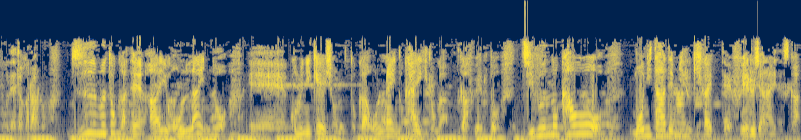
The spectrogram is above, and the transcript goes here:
僕ね、だからあの、 Zoom とかね、ああいうオンラインの、えー、コミュニケーションとか、オンラインの会議とかが増えると、自分の顔をモニターで見る機会って増えるじゃないですか。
